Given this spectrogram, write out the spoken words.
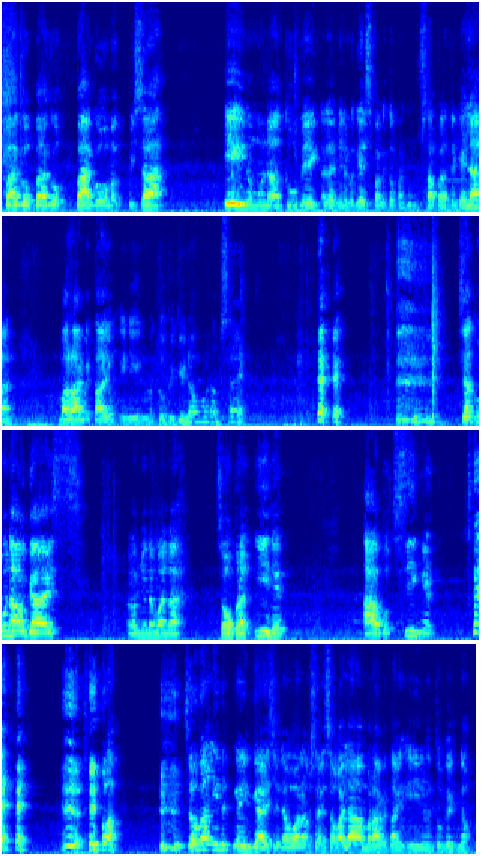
bago, bago, bago magpisa. Iinom muna ang tubig. Alam niyo naman guys, pag ito pag-uusapan natin kailangan marami tayong iniinom ng tubig. You know what I'm saying? Shot muna ako guys. Alam niyo naman na sobrang init. Abot singit. Di ba? Sobrang init ngayon guys, you know what I'm saying? So kailangan marami tayong ininom ng tubig, no?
